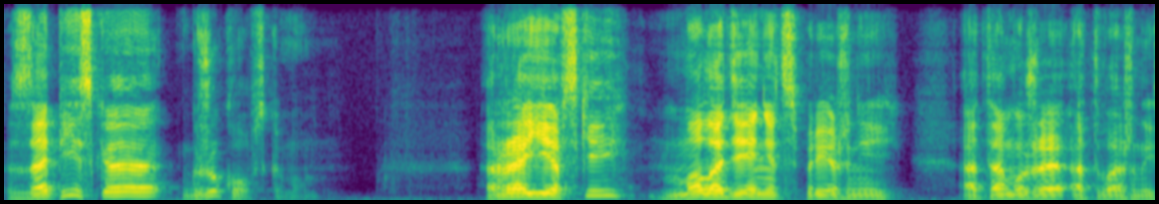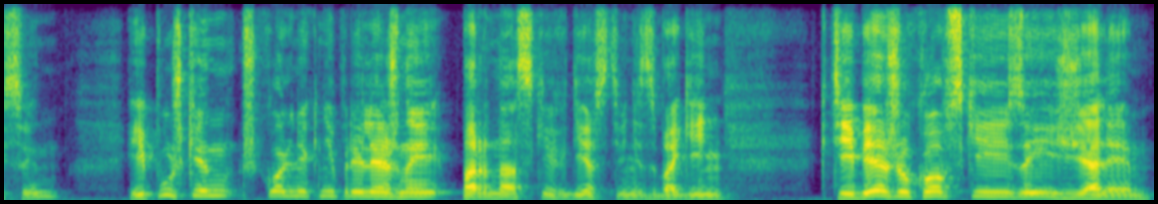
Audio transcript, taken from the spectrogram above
Записка к Жуковскому. Раевский, младенец прежний, а там уже отважный сын, и Пушкин, школьник неприлежный, парнасских девственниц-богинь, к тебе, Жуковский, заезжали,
